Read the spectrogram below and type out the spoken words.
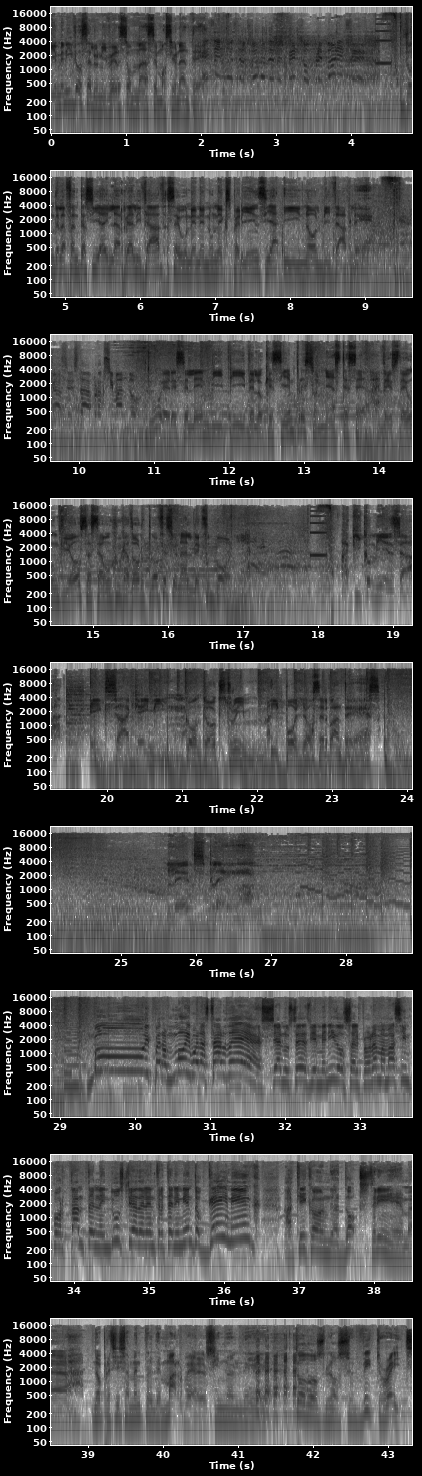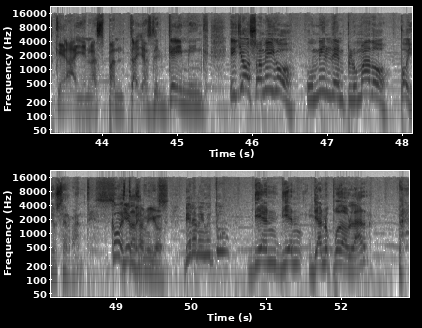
Bienvenidos al universo más emocionante. Esta es nuestra zona de descenso, prepárense. Donde la fantasía y la realidad se unen en una experiencia inolvidable. El gas se está aproximando. Tú eres el MVP de lo que siempre soñaste ser. Desde un dios hasta un jugador profesional de fútbol. Aquí comienza Exa Gaming con Dogstream y Pollo Cervantes. Let's play. Pero muy buenas tardes. Sean ustedes bienvenidos al programa más importante en la industria del entretenimiento gaming. Aquí con Dogstream. Eh, no precisamente el de Marvel, sino el de todos los bitrates que hay en las pantallas del gaming. Y yo, su amigo, humilde emplumado, Pollo Cervantes. ¿Cómo estás, Bienvenidos. Bien, amigo, ¿y tú? Bien, bien, ya no puedo hablar.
